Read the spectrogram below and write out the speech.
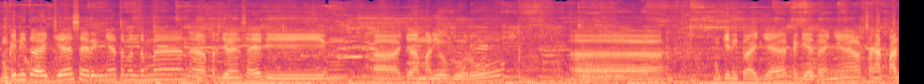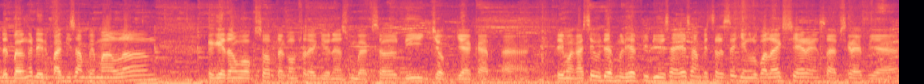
mungkin itu aja sharingnya teman-teman uh, perjalanan saya di uh, Jalan Malioboro uh, mungkin itu aja kegiatannya sangat padat banget dari pagi sampai malam kegiatan workshop Telkomsel Regional Sumbaksel di Yogyakarta. Terima kasih udah melihat video saya sampai selesai. Jangan lupa like, share, dan subscribe ya.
